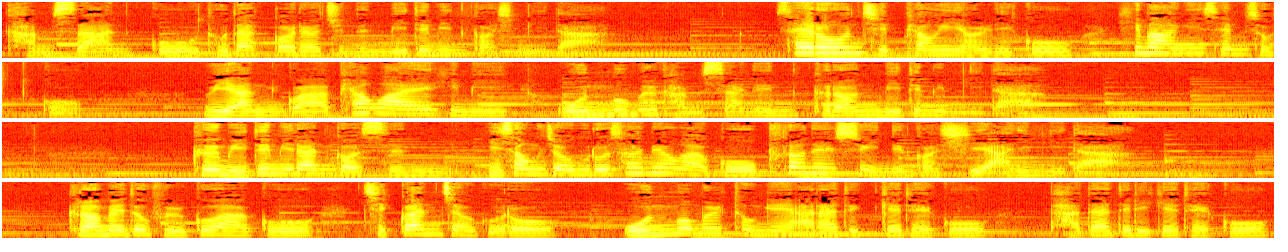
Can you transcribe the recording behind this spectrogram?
감싸 안고 도닥거려주는 믿음인 것입니다. 새로운 지평이 열리고 희망이 샘솟고 위안과 평화의 힘이 온몸을 감싸는 그런 믿음입니다. 그 믿음이란 것은 이성적으로 설명하고 풀어낼 수 있는 것이 아닙니다. 그럼에도 불구하고 직관적으로 온몸을 통해 알아듣게 되고 받아들이게 되고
